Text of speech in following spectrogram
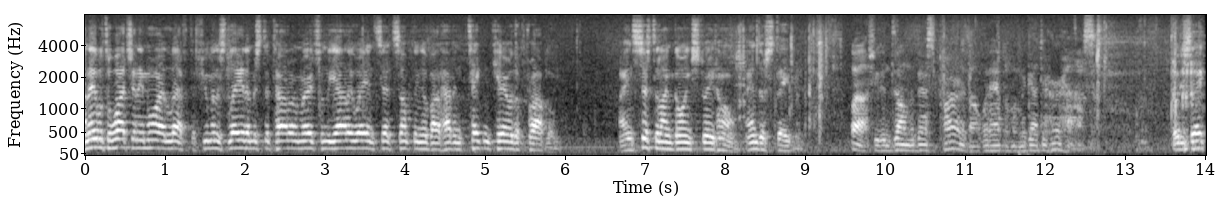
Unable to watch anymore, I left. A few minutes later, Mr. Tyler emerged from the alleyway and said something about having taken care of the problem. I insisted on going straight home. End of statement. Well, she didn't tell him the best part about what happened when we got to her house. What do you say?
